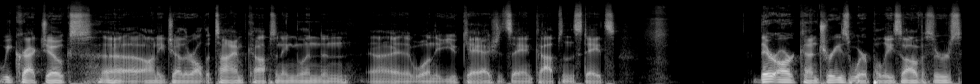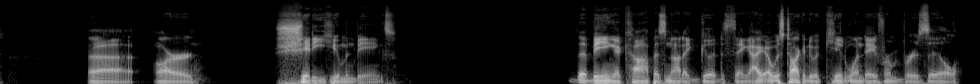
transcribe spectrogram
we crack jokes uh, on each other all the time. Cops in England and uh, well in the UK, I should say, and cops in the states. There are countries where police officers uh, are shitty human beings. That being a cop is not a good thing. I, I was talking to a kid one day from Brazil.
